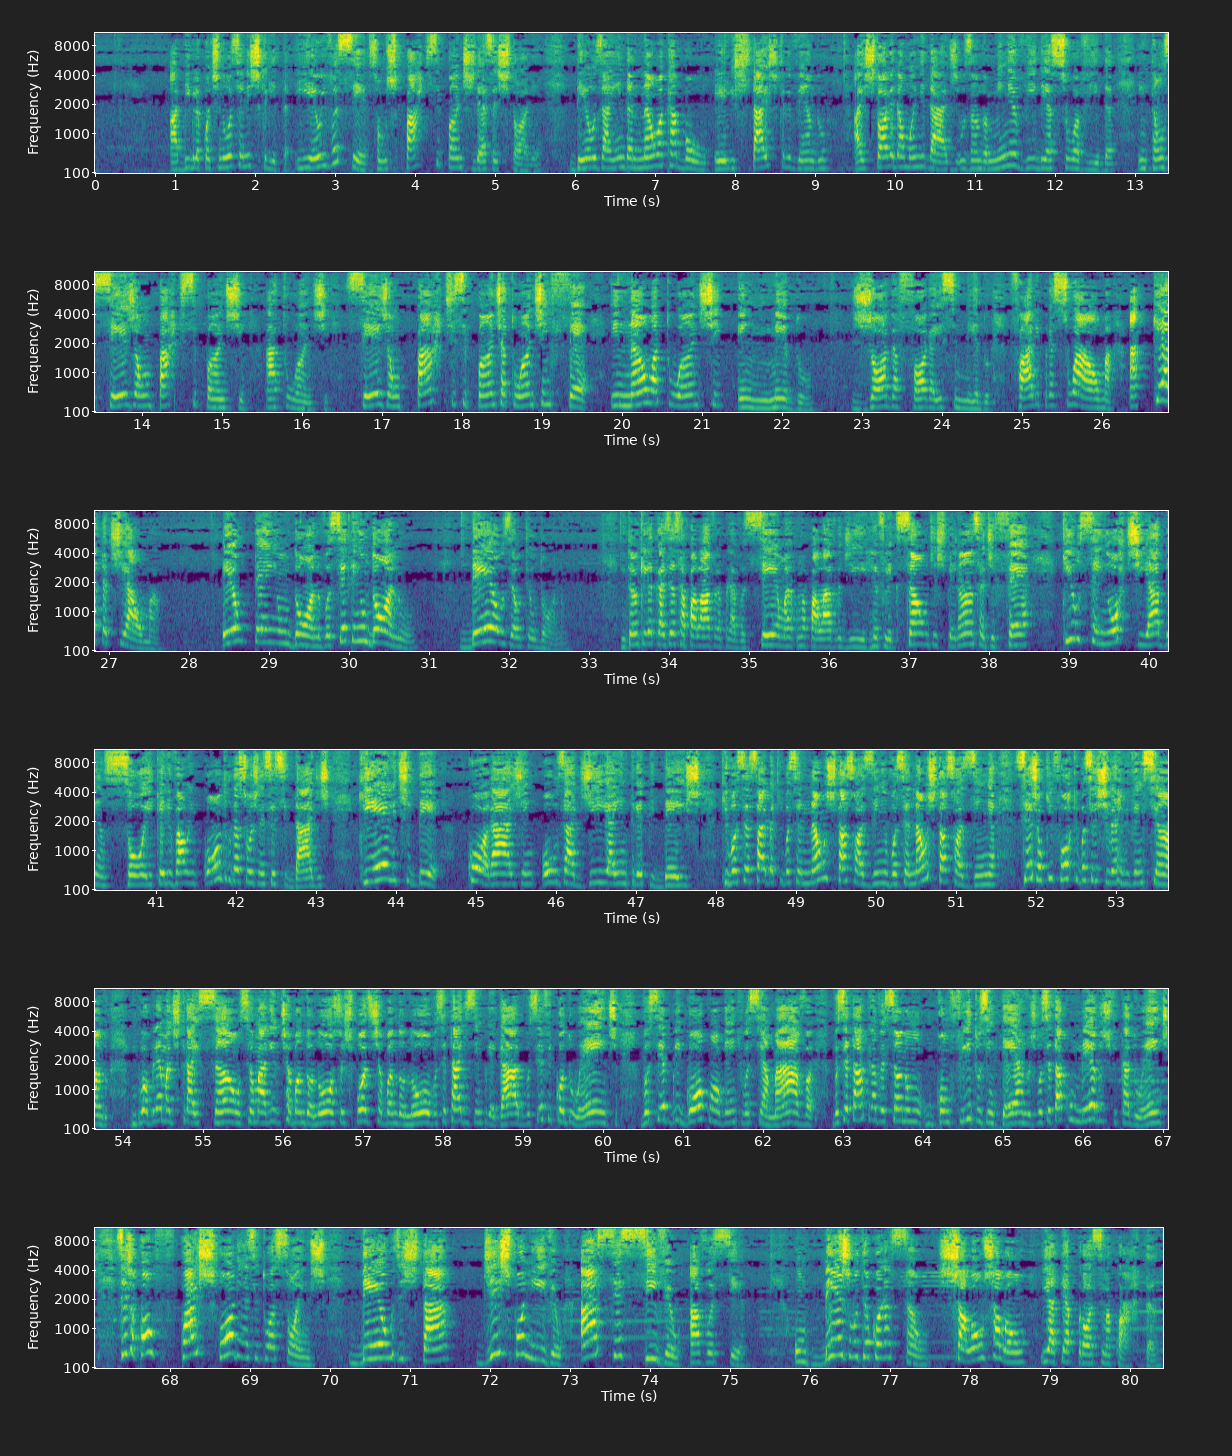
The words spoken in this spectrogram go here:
A Bíblia continua sendo escrita e eu e você somos participantes dessa história. Deus ainda não acabou, ele está escrevendo a história da humanidade usando a minha vida e a sua vida. Então, seja um participante atuante. Seja um participante atuante em fé e não atuante em medo. Joga fora esse medo. Fale para sua alma: aquieta-te, alma. Eu tenho um dono, você tem um dono. Deus é o teu dono. Então eu queria trazer essa palavra para você, uma, uma palavra de reflexão, de esperança, de fé. Que o Senhor te abençoe, que Ele vá ao encontro das suas necessidades, que Ele te dê coragem, ousadia e intrepidez, que você saiba que você não está sozinho, você não está sozinha, seja o que for que você estiver vivenciando, um problema de traição, seu marido te abandonou, sua esposa te abandonou, você está desempregado, você ficou doente, você brigou com alguém que você amava, você está atravessando um, conflitos internos, você está com medo de ficar doente, seja qual, quais forem as situações, Deus está disponível, acessível a você. Um beijo no teu coração. Shalom, shalom e até a próxima quarta.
